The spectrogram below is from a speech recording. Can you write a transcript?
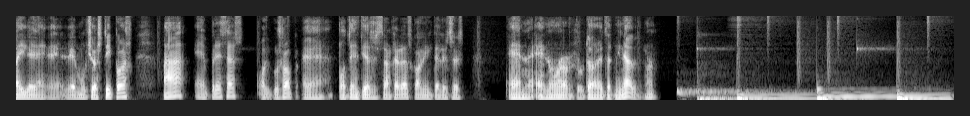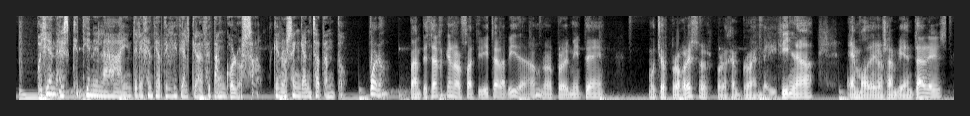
hay de, muchos tipos, a empresas o incluso eh, potencias extranjeras con intereses en, en unos resultados determinados. Oye Andrés, ¿qué tiene la inteligencia artificial que la hace tan golosa, que nos engancha tanto? Bueno, para empezar que nos facilita la vida, ¿no? Nos permite muchos progresos, por ejemplo, en medicina, en modelos ambientales,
